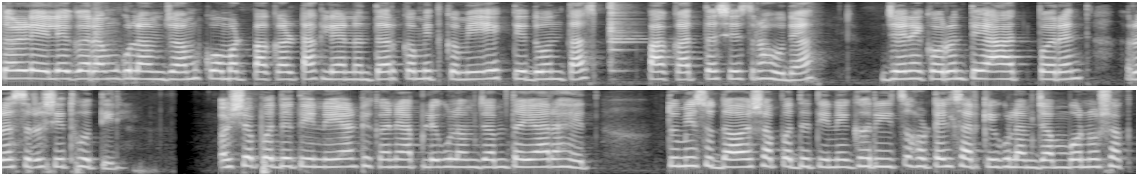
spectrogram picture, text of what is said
तळलेले गरम गुलाबजाम कोमट पाकात टाकल्यानंतर कमीत कमी एक ते दोन तास पाकात तसेच राहू द्या जेणेकरून ते आतपर्यंत रसरशीत होतील. अशा पद्धतीने या ठिकाणी आपले गुलाबजाम तयार आहेत. तुम्हीसुद्धा अशा पद्धतीने घरीच हॉटेलसारखे गुलाबजाम बनवू शकता.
